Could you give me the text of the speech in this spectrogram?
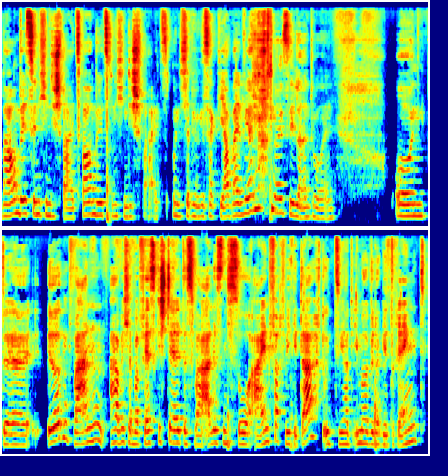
warum willst du nicht in die Schweiz? Warum willst du nicht in die Schweiz? Und ich habe ihm gesagt, ja, weil wir nach Neuseeland wollen. Und äh, irgendwann habe ich aber festgestellt, das war alles nicht so einfach wie gedacht und sie hat immer wieder gedrängt.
